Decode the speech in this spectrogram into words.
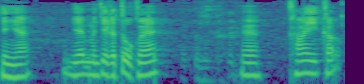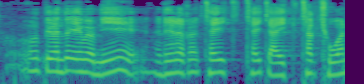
อย่างเงี้ยเนี่ยมันจะกระตุกไหมเขาให้เขาเตือนตัวเองแบบนี้ อันนี้เราก็ใช้ใช้ใจชักชวน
